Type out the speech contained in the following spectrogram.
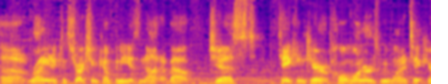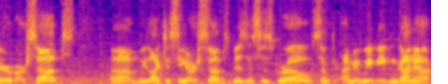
uh, running a construction company is not about just taking care of homeowners. We want to take care of our subs. Um, we like to see our subs businesses grow. Some, I mean, we've even gone out.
